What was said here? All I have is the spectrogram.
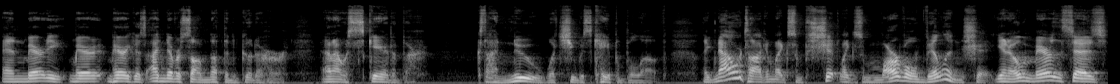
And Mary, Mary, Mary goes, I never saw nothing good of her, and I was scared of her because I knew what she was capable of. Like now we're talking like some shit, like some Marvel villain shit, you know. Meredith says,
